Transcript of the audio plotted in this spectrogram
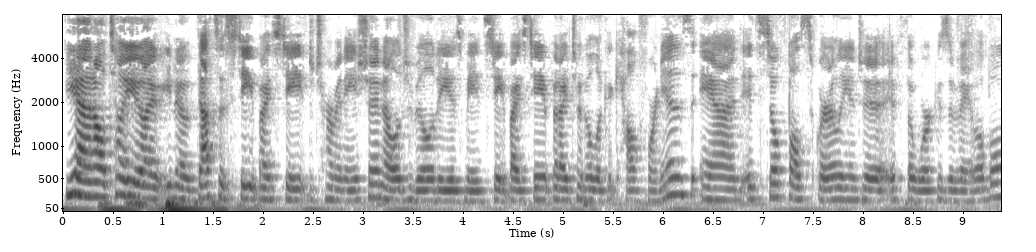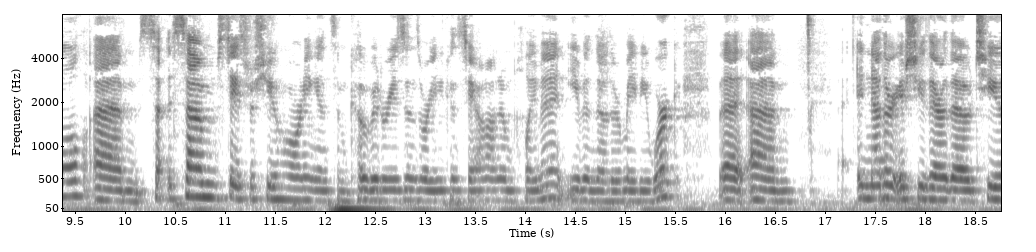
Yeah, and I'll tell you, I, you know, that's a state by state determination. Eligibility is made state by state, but I took a look at California's, and it still falls squarely into if the work is available. Um, so, some states are shoehorning in some COVID reasons where you can stay on unemployment even though there may be work, but. Um, another issue there though too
